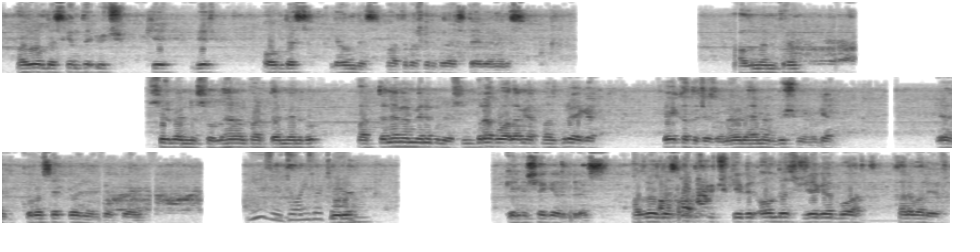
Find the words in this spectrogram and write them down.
Hazır ol deskente 3, 2, 1. Oldes, Leondes. Parti Başkanı Pedersi DB Melis. Aldım ben turu. Sür benimle solda. Hemen partiden beni bul. Partiden hemen beni buluyorsun. Bırak o adam yapmaz. Buraya gel. Fake atacağız ona. Öyle hemen düşmüyor. Gel. Gel. Krosetle oynayalım. Yok böyle. User joined your channel. Genişe gel biraz. Hazır ol desken 3 2 1 ol des Jega bu art. Karı varıyor.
